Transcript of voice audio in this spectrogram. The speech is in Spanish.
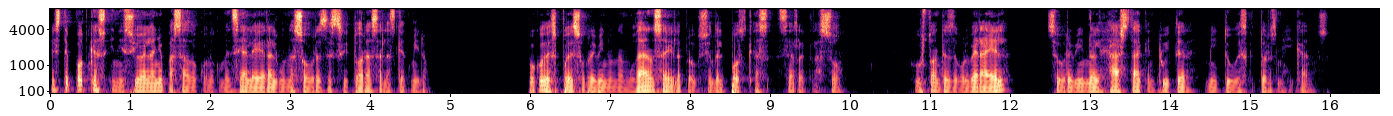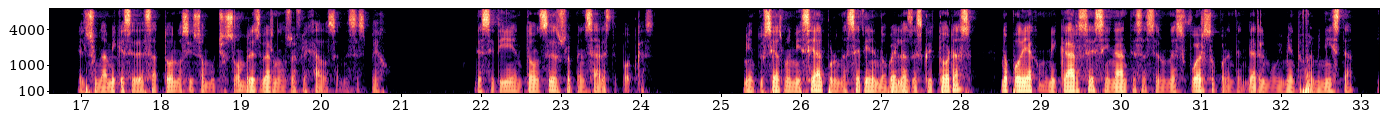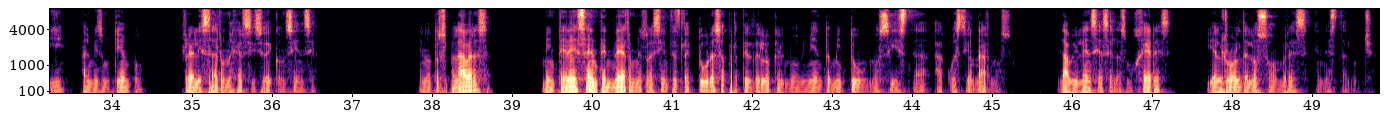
Este podcast inició el año pasado cuando comencé a leer algunas obras de escritoras a las que admiro. Poco después sobrevino una mudanza y la producción del podcast se retrasó. Justo antes de volver a él, sobrevino el hashtag en Twitter MeToo Escritores Mexicanos. El tsunami que se desató nos hizo a muchos hombres vernos reflejados en ese espejo. Decidí entonces repensar este podcast. Mi entusiasmo inicial por una serie de novelas de escritoras no podía comunicarse sin antes hacer un esfuerzo por entender el movimiento feminista y, al mismo tiempo, realizar un ejercicio de conciencia. En otras palabras, me interesa entender mis recientes lecturas a partir de lo que el movimiento MeToo nos insta a cuestionarnos, la violencia hacia las mujeres y el rol de los hombres en esta lucha.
